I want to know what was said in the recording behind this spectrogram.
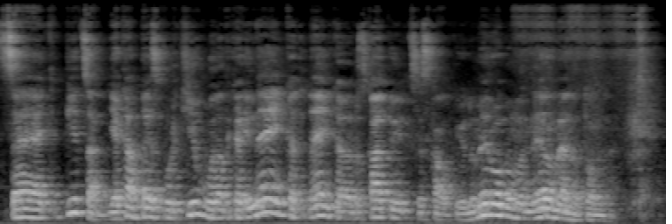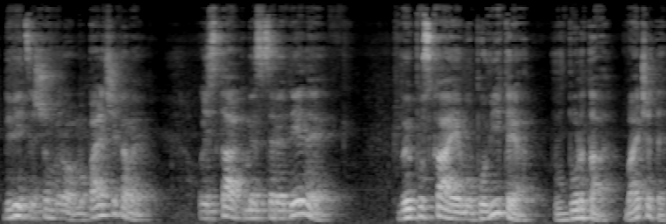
Це піца, яка без бортів, вона така рівненька, тоненька, розкатується скалкою. Ну ми робимо не ромено тонда. Дивіться, що ми робимо пальчиками. Ось так ми з середини випускаємо повітря в борта. Бачите?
